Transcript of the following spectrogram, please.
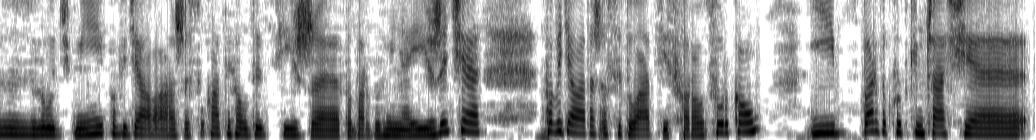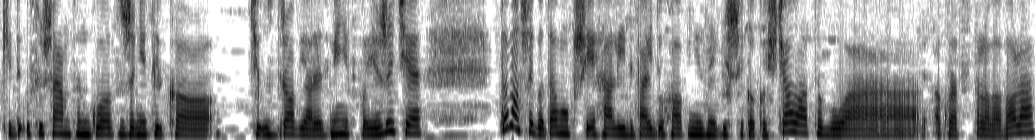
z ludźmi, powiedziała, że słucha tych audycji, że to bardzo zmienia jej życie. Powiedziała też o sytuacji z chorą córką i w bardzo krótkim czasie, kiedy usłyszałam ten głos, że nie tylko cię uzdrowi, ale zmieni twoje życie, do naszego domu przyjechali dwaj duchowni z najbliższego kościoła. To była akurat Stalowa Wola.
